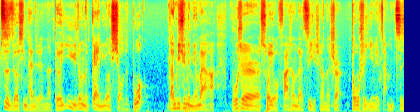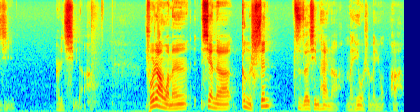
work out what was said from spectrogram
自责心态的人呢，得抑郁症的概率要小得多。咱必须得明白哈，不是所有发生在自己身上的事儿都是因为咱们自己而起的哈。除了让我们陷得更深，自责心态呢没有什么用哈。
